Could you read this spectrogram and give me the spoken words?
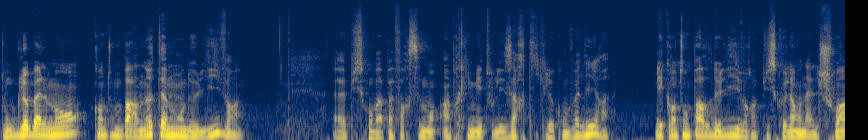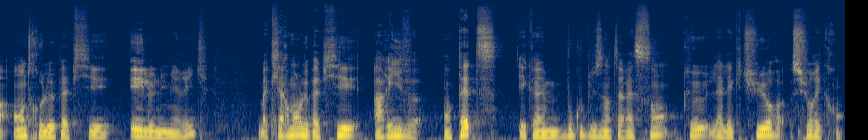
Donc globalement, quand on parle notamment de livres, euh, puisqu'on va pas forcément imprimer tous les articles qu'on va lire, mais quand on parle de livres, puisque là on a le choix entre le papier et le numérique, bah, clairement le papier arrive en tête est quand même beaucoup plus intéressant que la lecture sur écran.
